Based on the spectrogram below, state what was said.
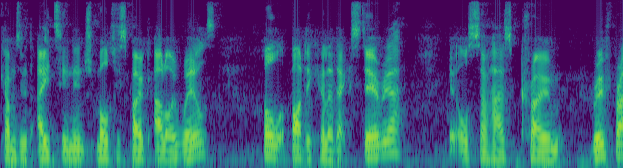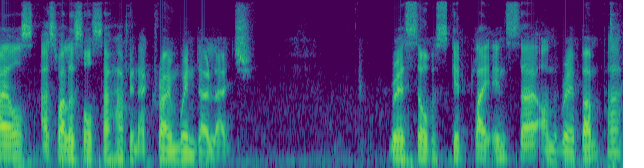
comes with 18 inch multi-spoke alloy wheels, full body coloured exterior. It also has chrome roof rails as well as also having a chrome window ledge. Rear silver skid plate insert on the rear bumper.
